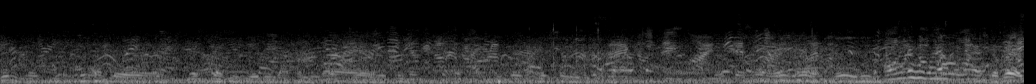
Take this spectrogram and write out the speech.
I wonder who won over there.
